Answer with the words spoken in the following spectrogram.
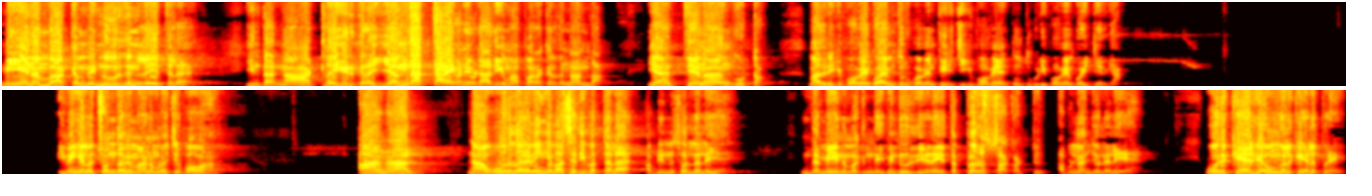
மீனம்பாக்கம் விண்ணூர்தி நிலையத்துல இந்த நாட்டுல இருக்கிற எந்த தலைவனை விட அதிகமா பறக்கிறது நான் தான். ஏன்? தினங்கூட்டம். மதுரைக்கு போவேன் கோயம்புத்தூருக்கு போவேன் திருச்சிக்கு போவேன் தூத்துக்குடி போவேன் போயிட்டு இருக்கேன். இவங்க எல்லாம் சொந்த விமானம்ல வச்சு போவான். ஆனால் நான் ஒரு தடவை இங்க வசதி பத்தல அப்படின்னு சொல்லலையே. இந்த மீன் நமக்கு இந்த விண்ணூர்தி நிலையத்தை பெருசா கட்டு அப்படின்னு நான் சொல்லலையே. ஒரு கேள்வியை உங்களுக்கு எழுப்புறேன்.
